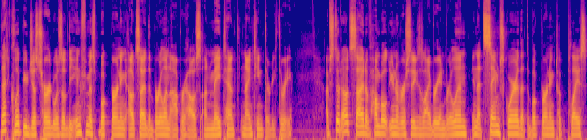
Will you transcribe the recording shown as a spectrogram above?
That clip you just heard was of the infamous book burning outside the Berlin Opera House on May 10, 1933. I've stood outside of Humboldt University's library in Berlin, in that same square that the book burning took place.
